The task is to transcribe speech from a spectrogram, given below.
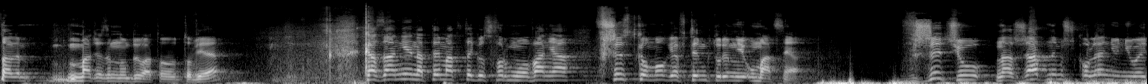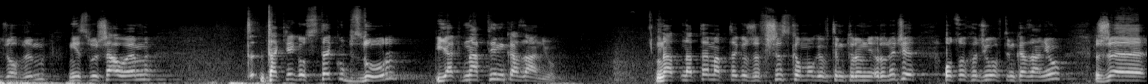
yy, ale Madzia ze mną była, to, to wie. Kazanie na temat tego sformułowania: Wszystko mogę w tym, który mnie umacnia. W życiu, na żadnym szkoleniu New Age'owym nie słyszałem takiego steku bzdur, jak na tym kazaniu na, na temat tego, że wszystko mogę w tym, którym nie. Rozumiecie, o co chodziło w tym kazaniu? Że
